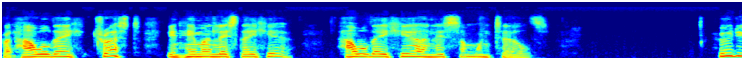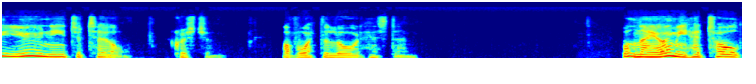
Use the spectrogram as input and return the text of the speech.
But how will they trust in him unless they hear? How will they hear unless someone tells? Who do you need to tell, Christian, of what the Lord has done? Well, Naomi had told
